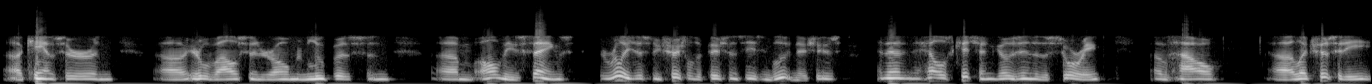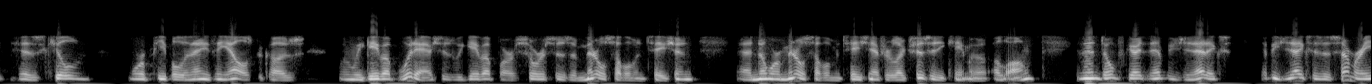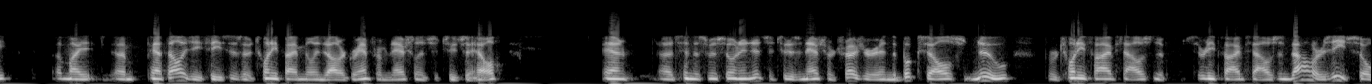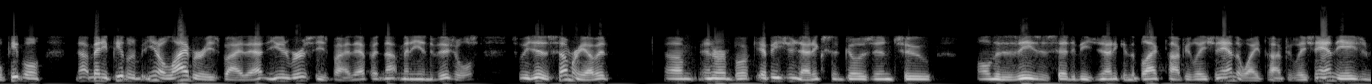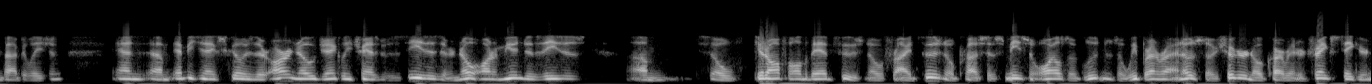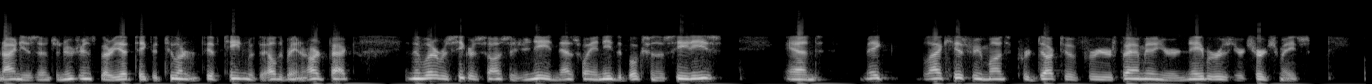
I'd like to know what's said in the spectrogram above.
uh, cancer and uh, irritable bowel syndrome and lupus and um, all these things. They're really just nutritional deficiencies and gluten issues. And then Hell's Kitchen goes into the story of how uh, electricity has killed more people than anything else because when we gave up wood ashes, we gave up our sources of mineral supplementation and no more mineral supplementation after electricity came along. And then don't forget epigenetics. Epigenetics is a summary my um, pathology thesis, a $25 million grant from National Institutes of Health. And uh, it's in the Smithsonian Institute as a national treasure, and the book sells new for 25,000 to $35,000 each. So people, not many people, you know, libraries buy that, universities buy that, but not many individuals. So we did a summary of it um, in our book, Epigenetics. It goes into all the diseases said to be genetic in the black population and the white population and the Asian population. And um, epigenetics goes, there are no genetically transmitted diseases, there are no autoimmune diseases. Um, so get off all the bad foods. No fried foods, no processed meats, no oils, no gluten, no wheat, bread, rhinos, no sugar, no carbonated drinks. Take your 90 essential nutrients. Better yet, take the 215 with the Healthy Brain and Heart Pack. And then whatever secret sauces you need. And that's why you need the books and the CDs. And make Black History Month productive for your family your neighbors, your church mates.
